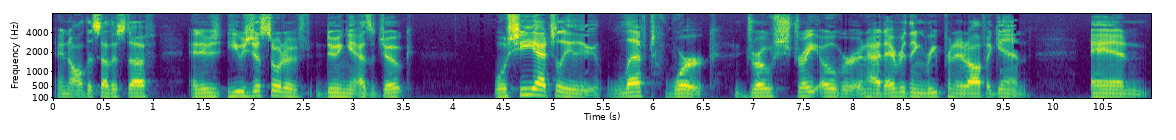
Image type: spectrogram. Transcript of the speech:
and all this other stuff and was, he was just sort of doing it as a joke well she actually left work drove straight over and had everything reprinted off again. And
